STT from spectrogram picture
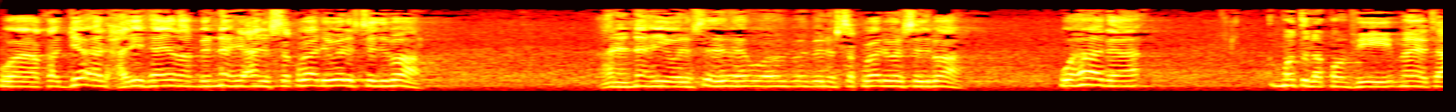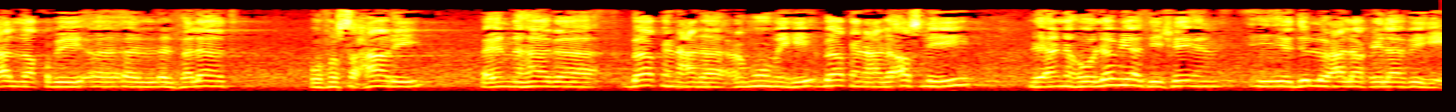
وقد جاء الحديث أيضا بالنهي عن الاستقبال والاستدبار عن النهي بالاستقبال والاستدبار. وهذا مطلق في ما يتعلق بالفلاة وفي الصحاري فإن هذا باق على عمومه باق على أصله لأنه لم يأتي شيء يدل على خلافه.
